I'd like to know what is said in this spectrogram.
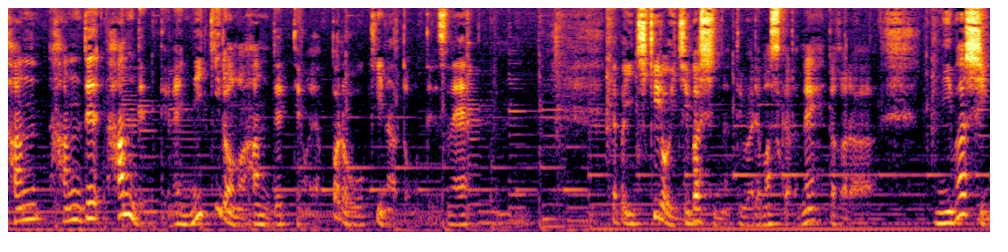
ハンハンデハンデっていうね2キロのハンデっていうのはやっぱり大きいなと思ってですね。やっぱ1キロ1馬身なんて言われますからね。だから2馬身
